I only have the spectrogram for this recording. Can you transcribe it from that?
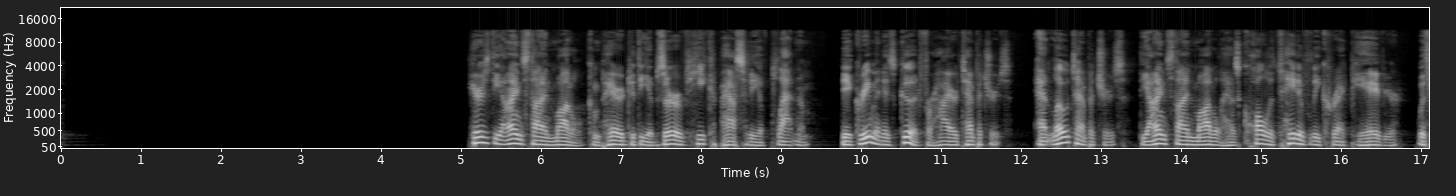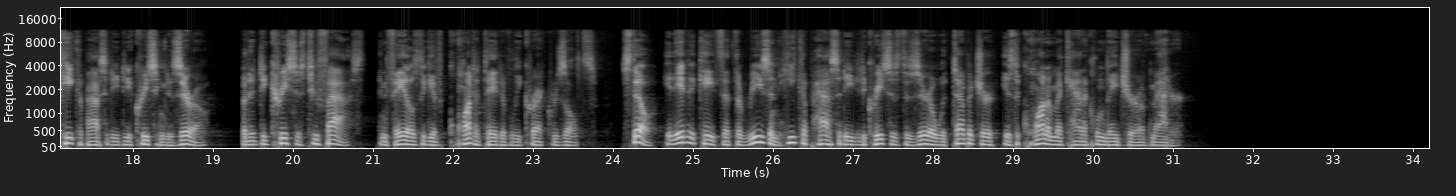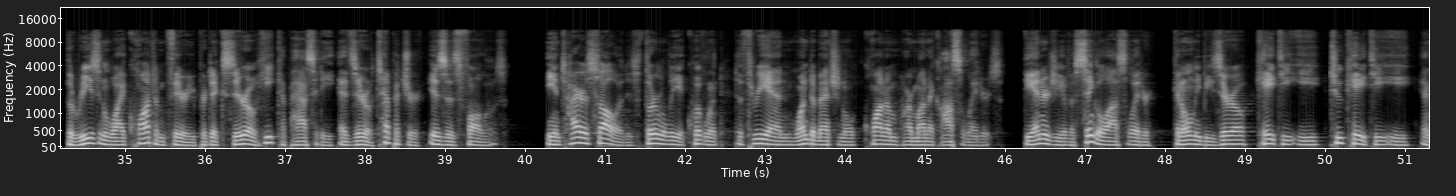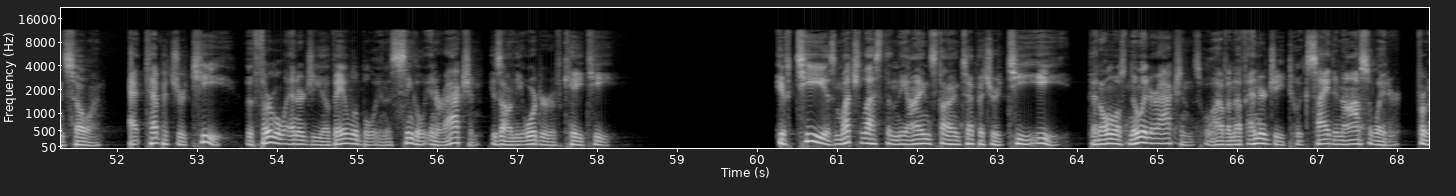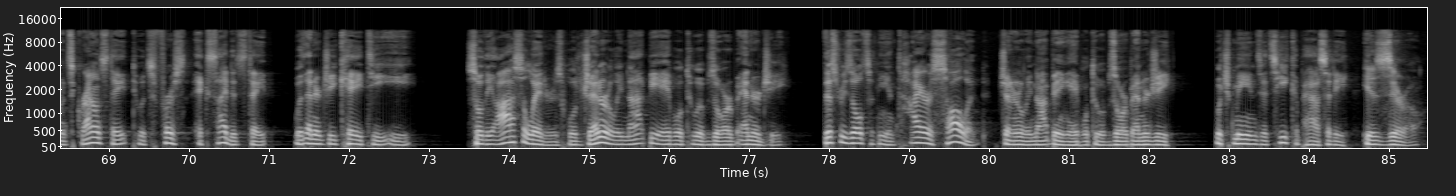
Here's the Einstein model compared to the observed heat capacity of platinum. The agreement is good for higher temperatures. At low temperatures, the Einstein model has qualitatively correct behavior, with heat capacity decreasing to zero, but it decreases too fast and fails to give quantitatively correct results. Still, it indicates that the reason heat capacity decreases to zero with temperature is the quantum mechanical nature of matter. The reason why quantum theory predicts zero heat capacity at zero temperature is as follows. The entire solid is thermally equivalent to 3n one-dimensional quantum harmonic oscillators. The energy of a single oscillator can only be 0, kTe, 2 kTe, and so on. At temperature T, the thermal energy available in a single interaction is on the order of kT. If T is much less than the Einstein temperature TE, then almost no interactions will have enough energy to excite an oscillator from its ground state to its first excited state with energy kTe. So the oscillators will generally not be able to absorb energy. This results in the entire solid generally not being able to absorb energy which means its heat capacity is zero.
